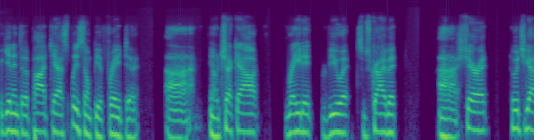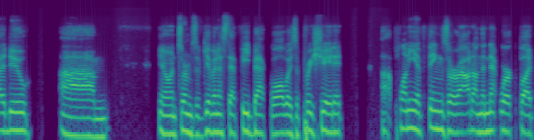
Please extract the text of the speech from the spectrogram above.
we get into the podcast, please don't be afraid to, uh, you know, check out, rate it, review it, subscribe it, uh, share it, do what you got to do. Um, you know, in terms of giving us that feedback, we'll always appreciate it. Uh, plenty of things are out on the network, but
